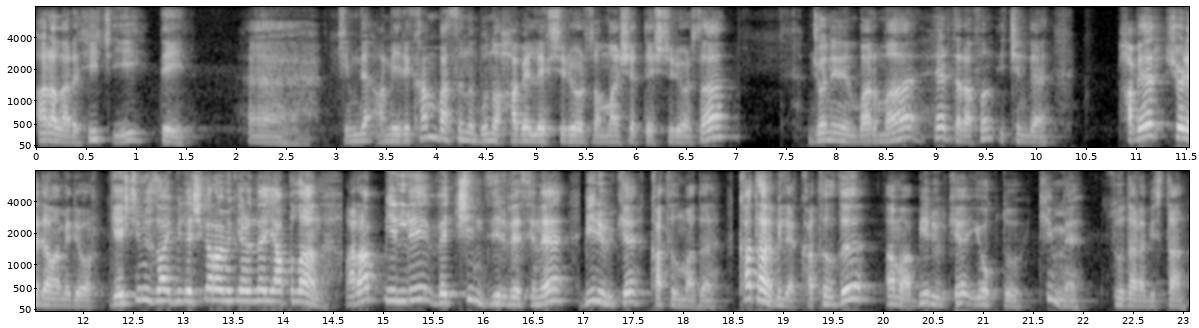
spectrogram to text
Araları hiç iyi değil. He. Şimdi Amerikan basını bunu haberleştiriyorsa, manşetleştiriyorsa Johnny'nin parmağı her tarafın içinde. Haber şöyle devam ediyor. Geçtiğimiz ay Birleşik Arap Emirlikleri'nde yapılan Arap Birliği ve Çin zirvesine bir ülke katılmadı. Katar bile katıldı ama bir ülke yoktu. Kim mi? Suudi Arabistan.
